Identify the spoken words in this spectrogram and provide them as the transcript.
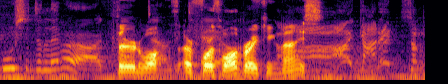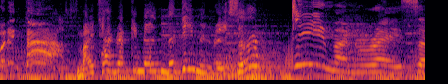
Who should deliver our Third wall or fourth wall breaking. Nice. Ah, I got it. Somebody fast. Might I recommend the Demon Racer? Demon Racer.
